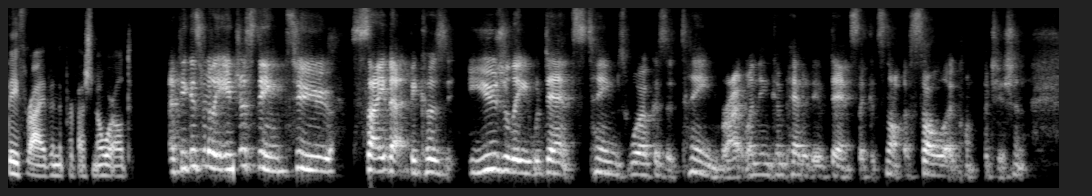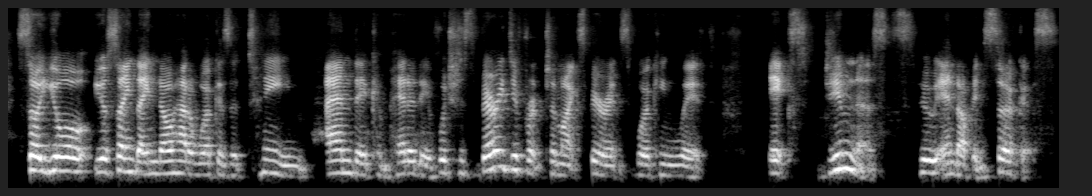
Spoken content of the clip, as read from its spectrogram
they thrive in the professional world I think it's really interesting to say that because usually dance teams work as a team, right? When in competitive dance, like it's not a solo competition. So you're you're saying they know how to work as a team and they're competitive, which is very different to my experience working with ex gymnasts who end up in circus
